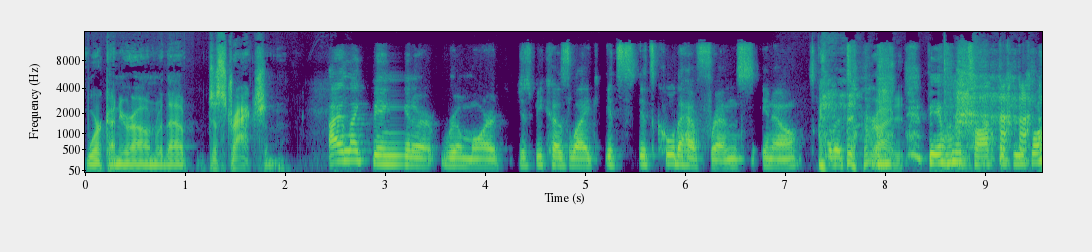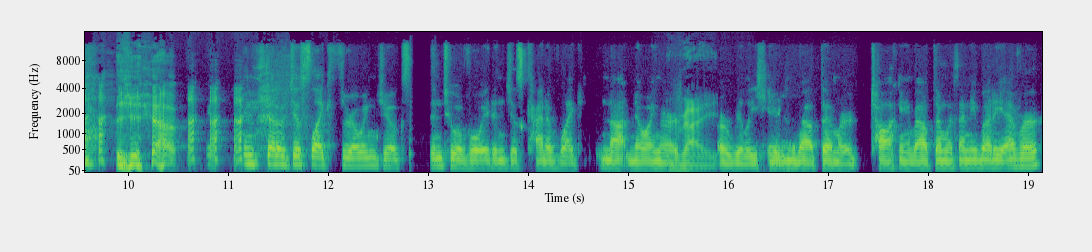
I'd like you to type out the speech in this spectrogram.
work on your own without distraction? I like being in a room more just because like it's it's cool to have friends, you know. It's cool to talk, right. be able to talk to people. yeah. Instead of just like throwing jokes into a void and just kind of like not knowing or right. or really hearing about them or talking about them with anybody ever.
